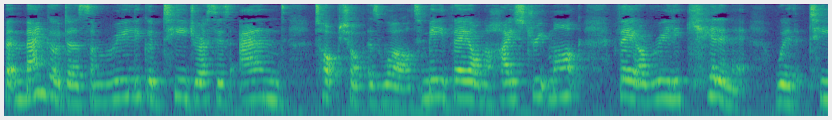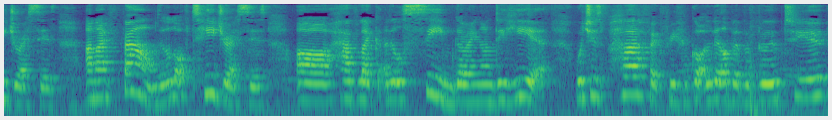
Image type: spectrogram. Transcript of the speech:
But Mango does some really good tea dresses and Topshop as well. To me, they are on the high street mark. They are really killing it with tea dresses and I found a lot of tea dresses are have like a little seam going under here which is perfect for if you've got a little bit of a boob to you.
